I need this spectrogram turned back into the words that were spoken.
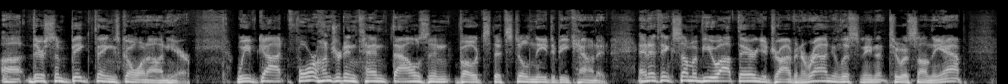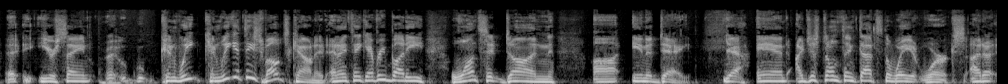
Uh, there's some big things going on here. We've got 410,000 votes that still need to be counted, and I think some of you out there, you're driving around, you're listening to us on the app, uh, you're saying, uh, "Can we can we get these votes counted?" And I think everybody wants it done uh, in a day. Yeah. And I just don't think that's the way it works. I don't,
